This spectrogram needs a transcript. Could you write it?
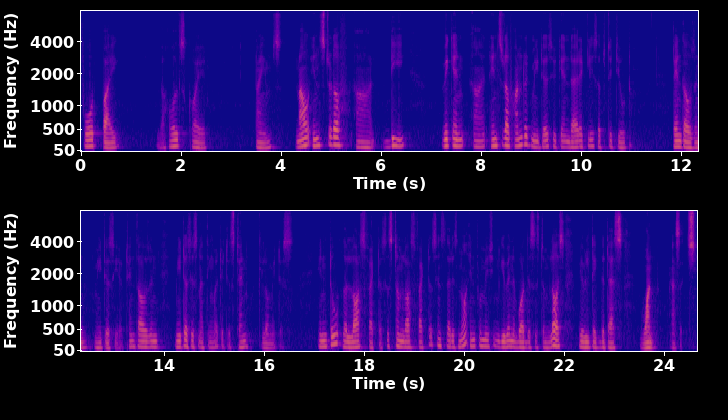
4 pi the whole squared times. Now instead of uh, d we can uh, instead of 100 meters you can directly substitute 10,000 meters here. 10,000 meters is nothing but it is 10 kilometers into the loss factor system loss factor since there is no information given about the system loss we will take that as 1 as such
